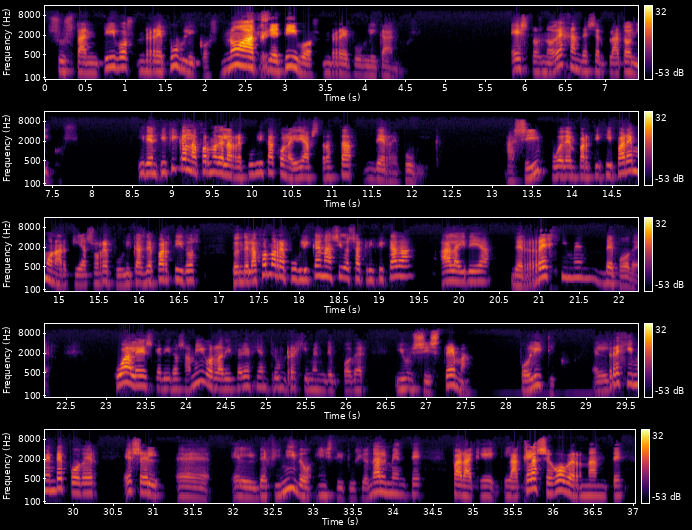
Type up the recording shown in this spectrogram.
Sustantivos repúblicos, no adjetivos republicanos. Estos no dejan de ser platónicos identifican la forma de la república con la idea abstracta de república. Así pueden participar en monarquías o repúblicas de partidos donde la forma republicana ha sido sacrificada a la idea de régimen de poder. ¿Cuál es, queridos amigos, la diferencia entre un régimen de poder y un sistema político? El régimen de poder es el, eh, el definido institucionalmente para que la clase gobernante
